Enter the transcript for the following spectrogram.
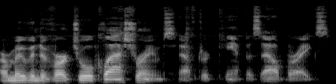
are moving to virtual classrooms after campus outbreaks.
